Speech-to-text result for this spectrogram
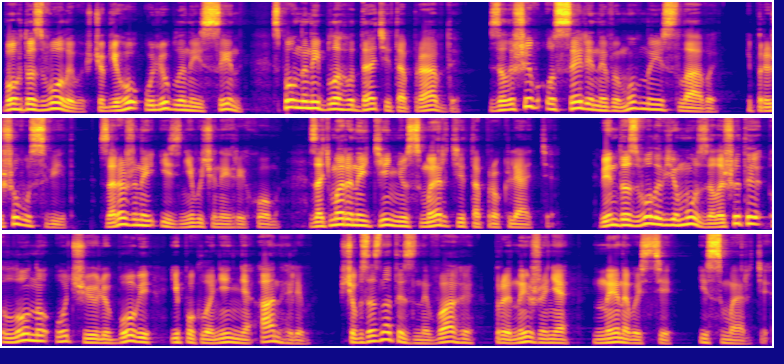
Бог дозволив, щоб його улюблений син, сповнений благодаті та правди, залишив оселі невимовної слави і прийшов у світ, заражений і знівечений гріхом, затьмарений тінню смерті та прокляття. Він дозволив йому залишити лоно очою любові і поклоніння ангелів, щоб зазнати зневаги, приниження, ненависті і смерті.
